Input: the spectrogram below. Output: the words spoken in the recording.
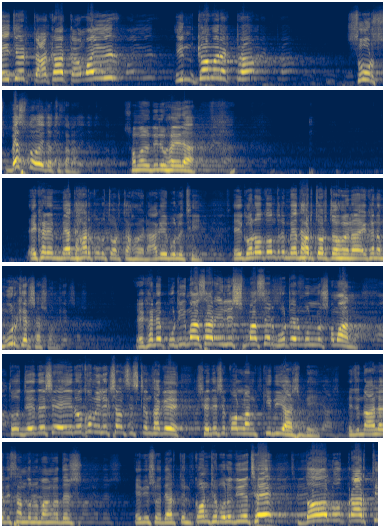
এই যে টাকা কামাইয়ের ইনকামের একটা সোর্স ব্যস্ত হয়ে যাচ্ছে তারা। সমাজদিনী ভাইরা এখানে মেধার কোনো চর্চা হয় না আগে বলেছি, এই গণতন্ত্রে মেধার চর্চা হয় না, এখানে মূর্খের শাসন। এখানে পুঁটি মাছ আর ইলিশ মাছের ভোটের মূল্য সমান। তো যে দেশে এইরকম ইলেকশন সিস্টেম থাকে, সে দেশে কল্যাণ কি দিয়ে আসবে? এই জন্য আহলাদিস আন্দোলন বাংলাদেশ এই বিষয়ে দেয়ার্তুন কণ্ঠে বলে দিয়েছে, দল ও প্রার্থী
